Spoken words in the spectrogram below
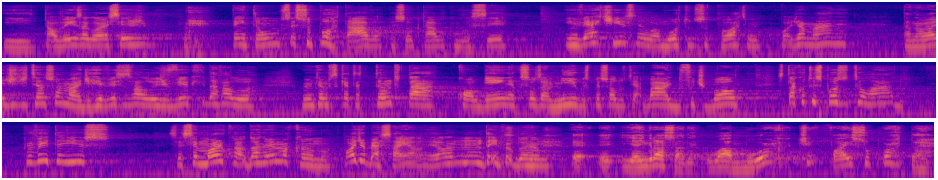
E talvez agora seja até então você suportava a pessoa que estava com você. Inverte isso, né? O amor tudo suporta, pode amar, né? Tá na hora de, transformar, de rever esses valores, de ver o que, dá valor. Ao mesmo tempo que você quer tanto estar tá com alguém, né, com seus amigos, pessoal do trabalho, do futebol, você está com a tua esposa do teu lado. Aproveita isso. Você, você mora com ela, dorme na mesma cama, pode abraçar ela, ela não tem problema. É, é, e é engraçado, né? O amor te faz suportar.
